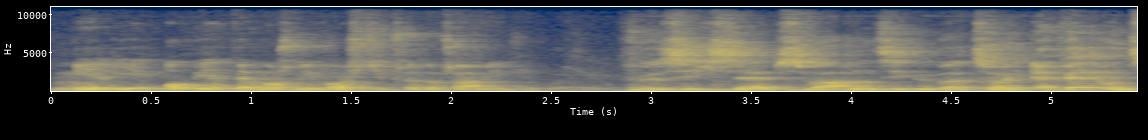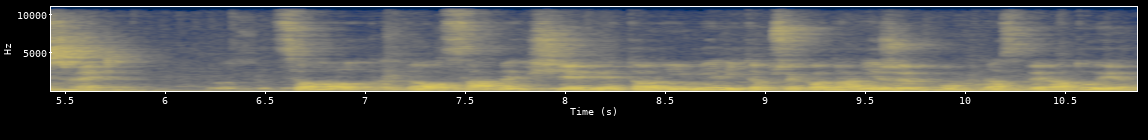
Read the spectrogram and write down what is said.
mieli obie te możliwości przed oczami. Für sich selbst waren sie überzeugt, er wird uns retten. Co do samych siebie, to oni mieli to przekonanie, że Bóg nas wyratuje.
